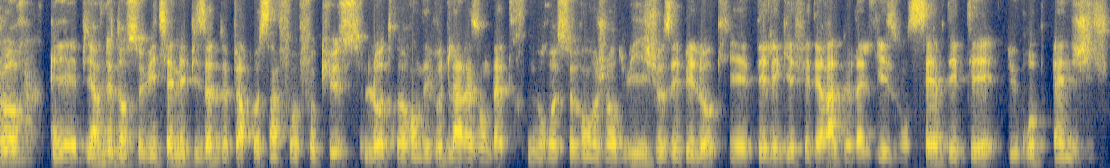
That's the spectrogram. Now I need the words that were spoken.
Bonjour et bienvenue dans ce huitième épisode de Purpose Info Focus, l'autre rendez-vous de la raison d'être. Nous recevons aujourd'hui José Bello, qui est délégué fédéral de la liaison CFDT du groupe NJ.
